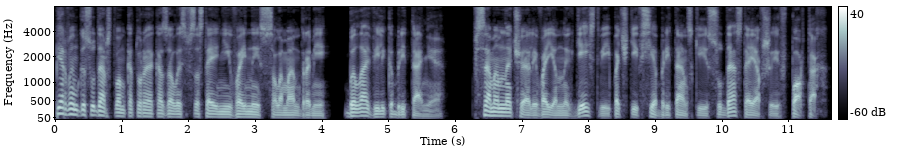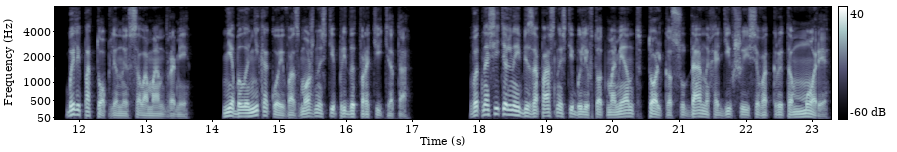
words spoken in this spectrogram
Первым государством, которое оказалось в состоянии войны с саламандрами, была Великобритания. В самом начале военных действий почти все британские суда, стоявшие в портах, были потоплены саламандрами. Не было никакой возможности предотвратить это. В относительной безопасности были в тот момент только суда, находившиеся в открытом море,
